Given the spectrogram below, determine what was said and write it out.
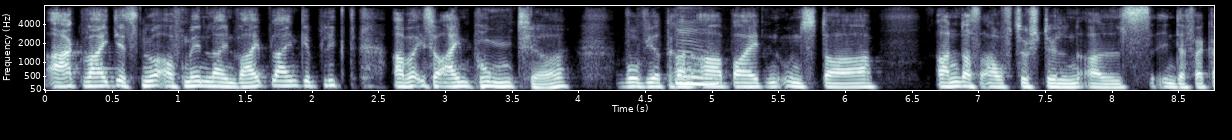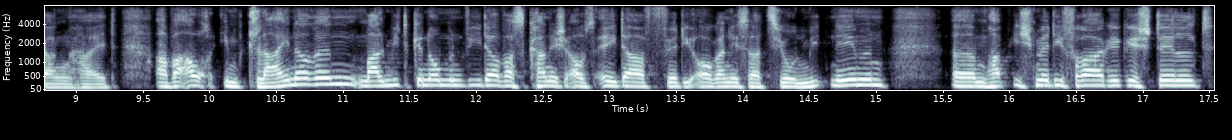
arg weit jetzt nur auf Männlein, Weiblein geblickt, aber ist so ein Punkt, ja, wo wir dran mhm. arbeiten, uns da anders aufzustellen als in der Vergangenheit. Aber auch im kleineren mal mitgenommen wieder, was kann ich aus ADA für die Organisation mitnehmen, ähm, habe ich mir die Frage gestellt,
